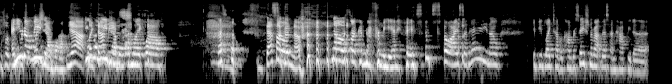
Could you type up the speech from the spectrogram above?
and you know me, Deborah. Yeah, you like that me, means I'm like, wow. that's that's so, not good enough. no, it's not good enough for me, anyways. And so I said, hey, you know, if you'd like to have a conversation about this, I'm happy to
